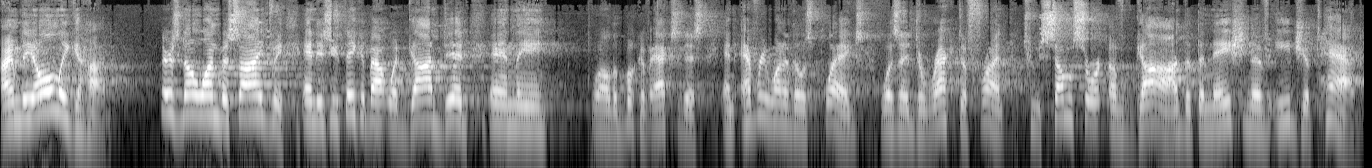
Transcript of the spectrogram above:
I'm the only God. There's no one besides me. And as you think about what God did in the well, the book of Exodus, and every one of those plagues was a direct affront to some sort of God that the nation of Egypt had.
